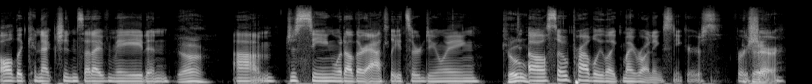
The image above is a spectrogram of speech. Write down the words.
all the connections that I've made and yeah. um, just seeing what other athletes are doing. Cool. Also, probably like my running sneakers for Okay. sure.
